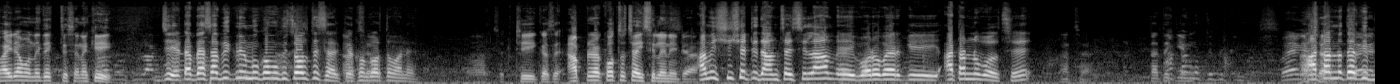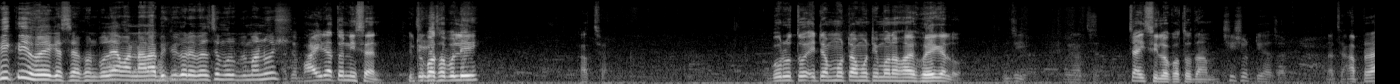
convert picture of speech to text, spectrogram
ভাইরা মনে দেখতেছে নাকি? জি এটা বেচা বিক্রির মুখোমুখি চলতেছে আর কি এখন বর্তমানে। আচ্ছা ঠিক আছে। আপনারা কত চাইছিলেন এটা? আমি শিশাটি দাম চাইছিলাম এই বড় ভাই আর কি আটান্ন বলছে। আচ্ছা তাতে কি আটান্নতে আর কি বিক্রি হয়ে গেছে এখন বলে আমার নানা বিক্রি করে ফেলছে মুরব্বী মানুষ। আচ্ছা ভাইরা তো নিছেন। একটু কথা বলি। আচ্ছা। গরু তো এটা মোটামুটি মনে হয় হয়ে গেল। জি। আচ্ছা চাইছিল কত দাম? ছিষট্টি হাজার। আচ্ছা আপনারা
